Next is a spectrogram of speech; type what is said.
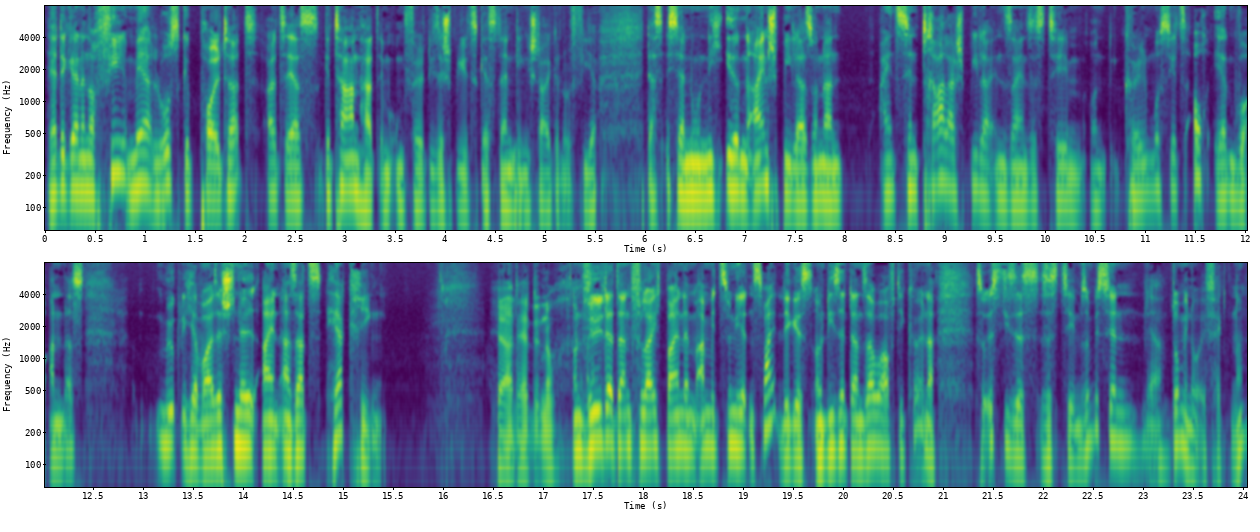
er hätte gerne noch viel mehr losgepoltert, als er es getan hat im Umfeld dieses Spiels gestern gegen Schalke 04. Das ist ja nun nicht irgendein Spieler, sondern ein zentraler Spieler in sein System. Und Köln muss jetzt auch irgendwo anders möglicherweise schnell einen Ersatz herkriegen. Ja, der hätte noch. Und will der dann vielleicht bei einem ambitionierten Zweitligisten und die sind dann sauer auf die Kölner. So ist dieses System. So ein bisschen, ja, Dominoeffekt, ne?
